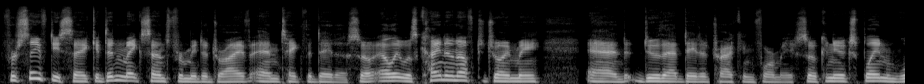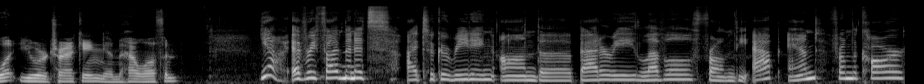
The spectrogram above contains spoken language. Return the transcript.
For safety's sake, it didn't make sense for me to drive and take the data, so Ellie was kind enough to join me and do that data tracking for me. So, can you explain what you are tracking and how often? Yeah, every five minutes I took a reading on the battery level from the app and from the car,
